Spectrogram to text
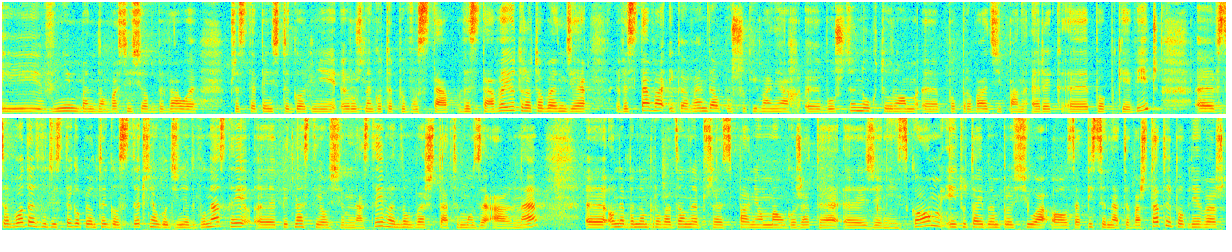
i w nim będą właśnie się odbywały przez te pięć tygodni różnego typu wysta- wystawy. Jutro to będzie wystawa i gawenda o poszukiwaniach bursztynu, którą poprowadzi pan Eryk Popkiewicz. W sobotę 25 stycznia o godzinie 12, e, 15 i 18 będą warsztaty muzealne. One będą prowadzone przez panią Małgorzatę Zielińską i tutaj bym prosiła o zapisy na te warsztaty, ponieważ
